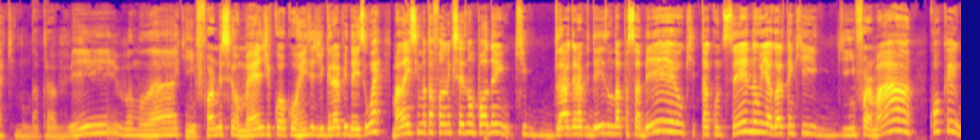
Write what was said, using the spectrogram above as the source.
Aqui não dá pra ver. Vamos lá. Aqui. Informe seu médico a ocorrência de gravidez. Ué, mas lá em cima tá falando que vocês não podem. Que da gravidez não dá pra saber o que tá acontecendo e agora tem que informar. Qual, que,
